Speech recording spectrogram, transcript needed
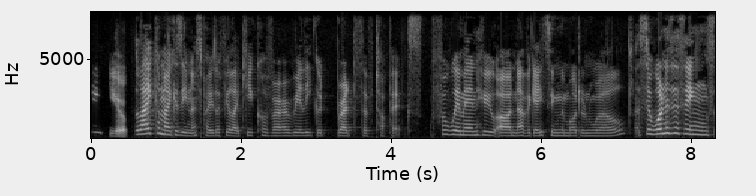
thank you. Like a magazine, I suppose, I feel like you cover a really good breadth of topics for women who are navigating the modern world. So, one of the things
